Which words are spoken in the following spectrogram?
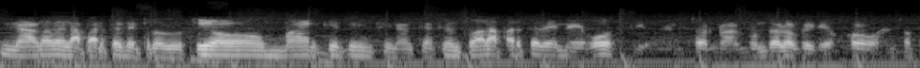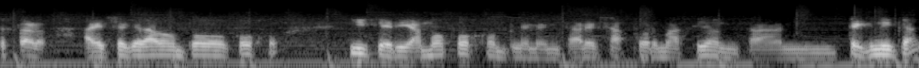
nada de la parte de producción, marketing, financiación, toda la parte de negocio en torno al mundo de los videojuegos. Entonces, claro, ahí se quedaba un poco cojo y queríamos pues, complementar esa formación tan técnica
